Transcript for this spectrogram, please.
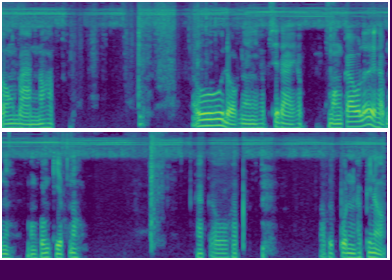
ซองบานเนาะครับโอ้ดอกไงครับเสียดายครับ หมองเก่าเลยครับนี่หมองคงเก็บเนาะหักเอาครับ เอาไปปนครับพี่น้อง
